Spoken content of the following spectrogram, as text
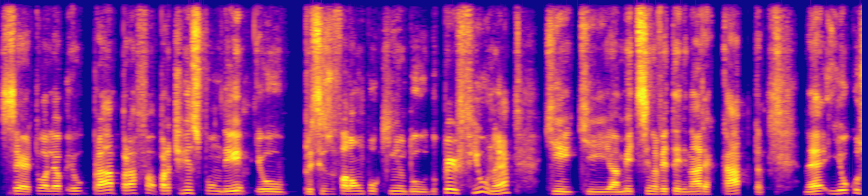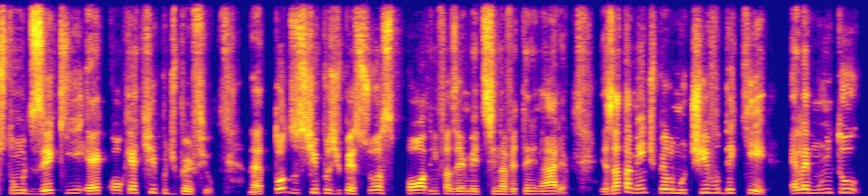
Certo, olha, eu para te responder, eu preciso falar um pouquinho do, do perfil, né, que, que a medicina veterinária capta, né, e eu costumo dizer que é qualquer tipo de perfil, né, todos os tipos de pessoas podem fazer medicina veterinária, exatamente pelo motivo de que ela é muito,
